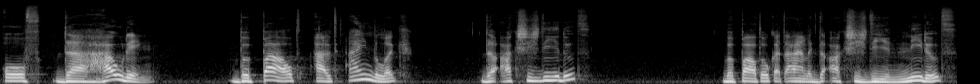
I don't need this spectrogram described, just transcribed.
of de houding bepaalt uiteindelijk de acties die je doet bepaalt ook uiteindelijk de acties die je niet doet.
